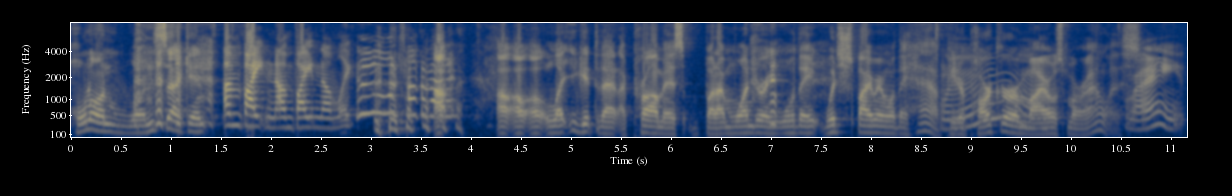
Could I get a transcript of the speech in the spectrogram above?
Hold on one second. I'm biting, I'm biting. I'm like, ooh, let's talk about it. I'll, I'll, I'll let you get to that. I promise. But I'm wondering, will they? Which Spider-Man will they have? Peter Parker or mm. Miles Morales? Right.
